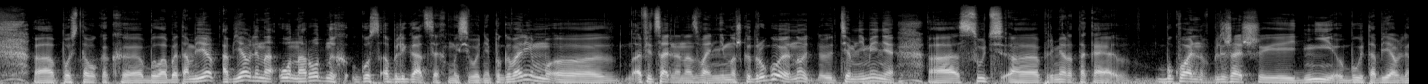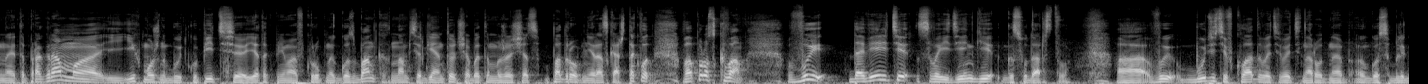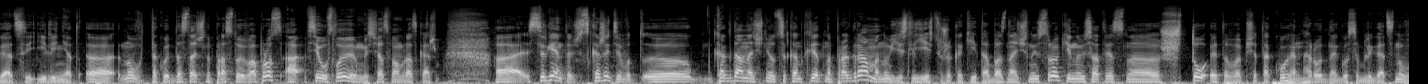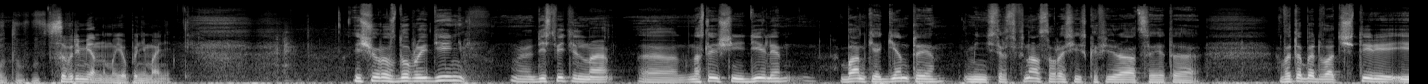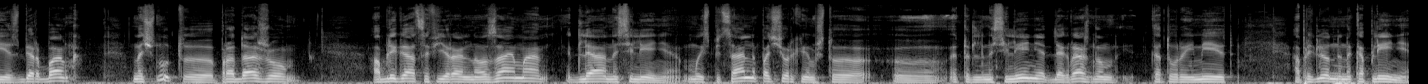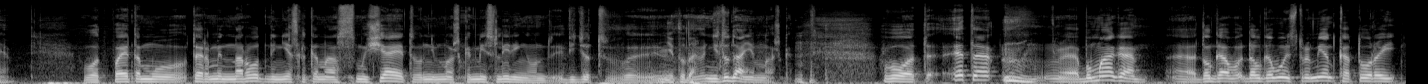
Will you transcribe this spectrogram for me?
после того, как было об этом объявлено, о народных гособлигациях мы сегодня поговорим э, официальное название немножко другое, но э, тем не менее э, суть примерно такая. Буквально в ближайшие дни будет объявлена эта программа, и их можно будет купить, я так понимаю, в крупных госбанках. Нам Сергей Анатольевич об этом уже сейчас подробнее расскажет. Так вот, вопрос к вам. Вы доверите свои деньги государству? А, вы будете вкладывать в эти народные гособлигации или нет? Ну, такой достаточно простой вопрос, а все условия мы сейчас вам расскажем. А, Сергей Анатольевич, скажите, вот когда начнется конкретно программа, ну, если есть уже какие-то обозначенные сроки, ну и, соответственно, что это вообще такое народная гособлигация, ну, вот в современном ее понимании? Еще раз добрый день. Действительно, э, на следующей неделе банки-агенты Министерства финансов Российской Федерации, это ВТБ-24 и Сбербанк, начнут э, продажу облигаций федерального займа для населения. Мы специально подчеркиваем, что э, это для населения, для граждан, которые имеют определенные накопления. Вот, поэтому термин народный несколько нас смущает, он немножко мисс-лидинг, он ведет в, не туда, не туда немножко. Вот, это э, бумага, э, долговой, долговой инструмент, который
